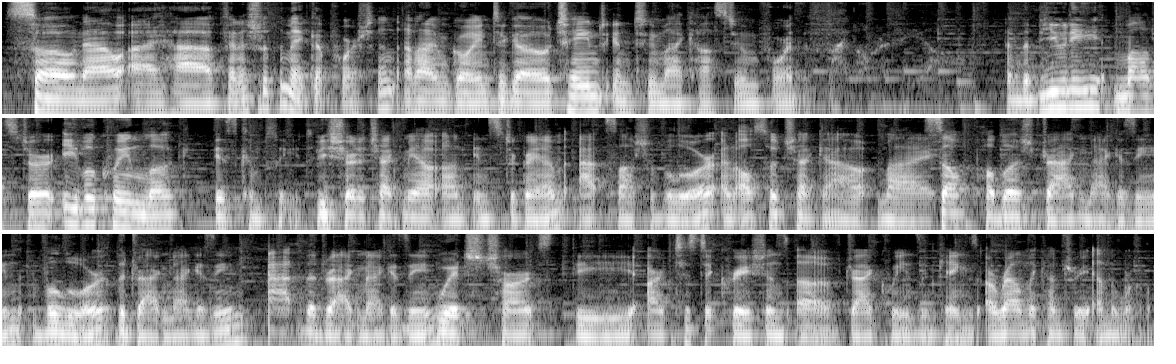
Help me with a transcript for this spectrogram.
So now I have finished with the makeup portion and I'm going to go change into my costume for the final reveal. And the beauty, monster, evil queen look is complete. Be sure to check me out on Instagram at Sasha Velour and also check out my self-published drag magazine, Velour, the drag magazine, at the drag magazine, which charts the artistic creations of drag queens and kings around the country and the world.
